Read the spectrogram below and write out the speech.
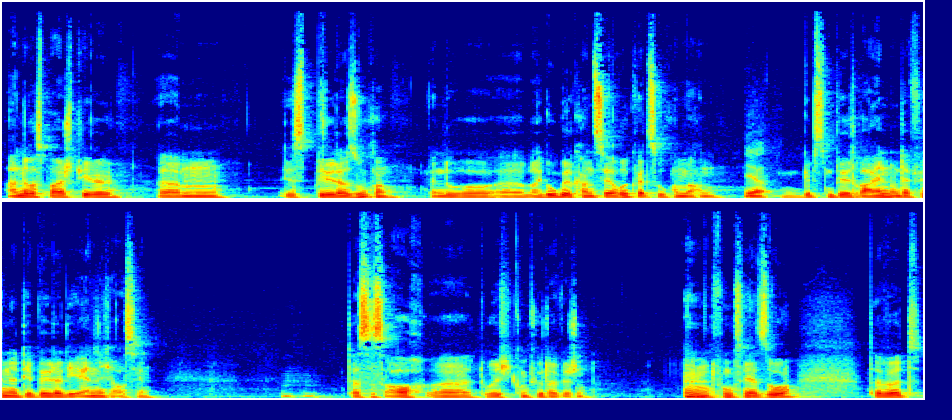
Anderes Beispiel ähm, ist Bildersuche Wenn du äh, bei Google kannst du ja Rückwärtssuche machen. Ja. Gibst ein Bild rein und er findet dir Bilder, die ähnlich aussehen. Das ist auch äh, durch Computer Vision. Funktioniert so, da wird,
